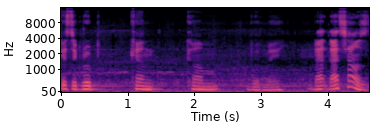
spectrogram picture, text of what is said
Guess the group can come with me. That that sounds.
